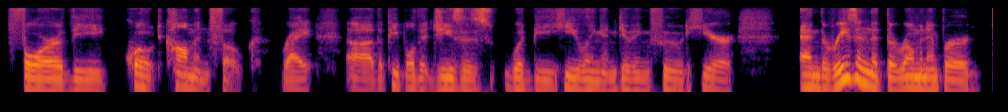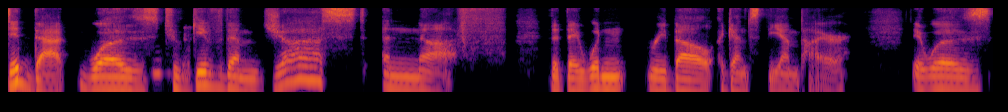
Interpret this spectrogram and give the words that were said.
for the quote common folk right? Uh, the people that Jesus would be healing and giving food here. And the reason that the Roman emperor did that was to mm-hmm. give them just enough that they wouldn't rebel against the empire. It was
